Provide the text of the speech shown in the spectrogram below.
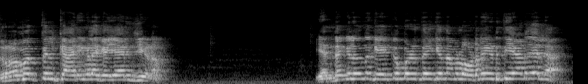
ക്രമത്തിൽ കാര്യങ്ങളെ കൈകാര്യം ചെയ്യണം. എന്തെങ്കിലും ഒന്ന് കേൾക്കുമ്പോഴത്തേക്ക് നമ്മൾ ഉടനെ എടുത്തിയാടുകയല്ല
